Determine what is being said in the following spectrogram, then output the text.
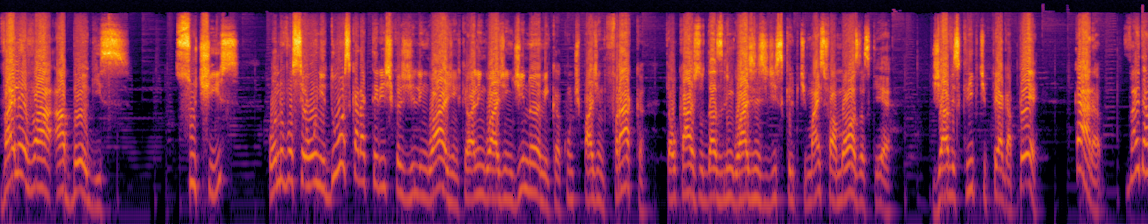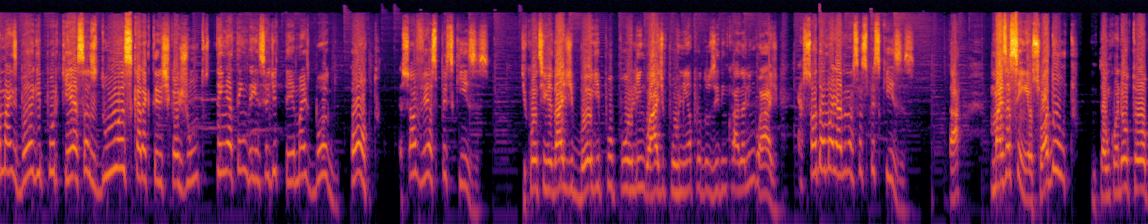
vai levar a bugs sutis. Quando você une duas características de linguagem, que é a linguagem dinâmica com tipagem fraca, que é o caso das linguagens de script mais famosas, que é JavaScript e PHP, cara, vai dar mais bug porque essas duas características juntos têm a tendência de ter mais bug. Ponto. É só ver as pesquisas de quantidade de bug por, por linguagem, por linha produzida em cada linguagem. É só dar uma olhada nessas pesquisas, tá? Mas assim, eu sou adulto. Então, quando eu tô,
